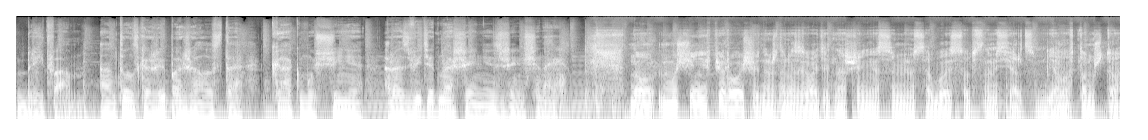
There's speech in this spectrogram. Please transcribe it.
Бритва. Антон, скажи, пожалуйста, как мужчина мужчине развить отношения с женщиной? Ну, мужчине в первую очередь нужно развивать отношения с самим собой, с собственным сердцем. Дело в том, что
